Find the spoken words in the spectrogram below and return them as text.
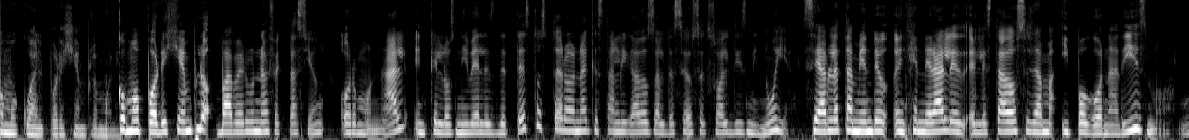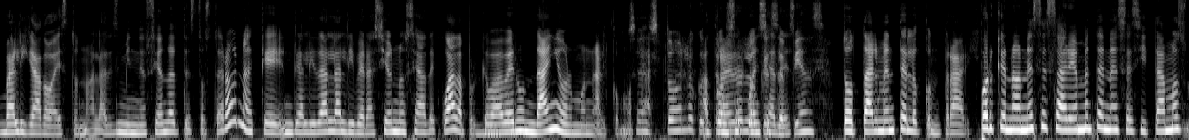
¿Como cuál, por ejemplo, Mónica? Como por ejemplo, va a haber una afectación hormonal en que los niveles de testosterona que están ligados al deseo sexual disminuyen. Se habla también de, en general, el, estado se llama hipogonadismo. Va ligado a esto, ¿no? A la disminución de testosterona, que en realidad la liberación no sea adecuada porque va a haber un daño hormonal como o sea, Es todo lo contrario a consecuencia lo que se piensa. Totalmente lo contrario. Porque no necesariamente necesitamos,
